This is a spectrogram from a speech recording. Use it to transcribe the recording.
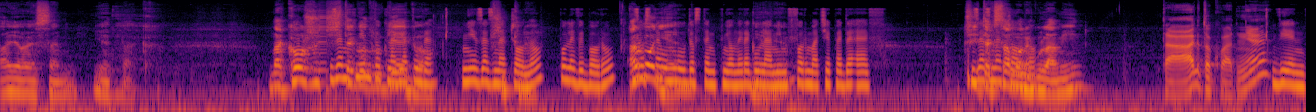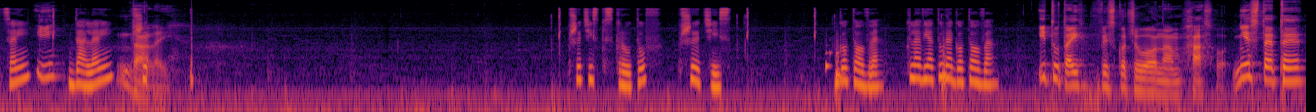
a iOS-em jednak. Na korzyść tego Zamknięto drugiego. klawiaturę. Nie zaznaczono. Pole wyboru. Albo Został nie. nieudostępniony regulamin Nie. w formacie PDF. Czyli tak samo zaznaczono. regulamin. Tak, dokładnie. Więcej. I Dalej. Przy, dalej. przycisk skrótów. Przycisk. Gotowe. Klawiatura gotowa. I tutaj wyskoczyło nam hasło. Niestety,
